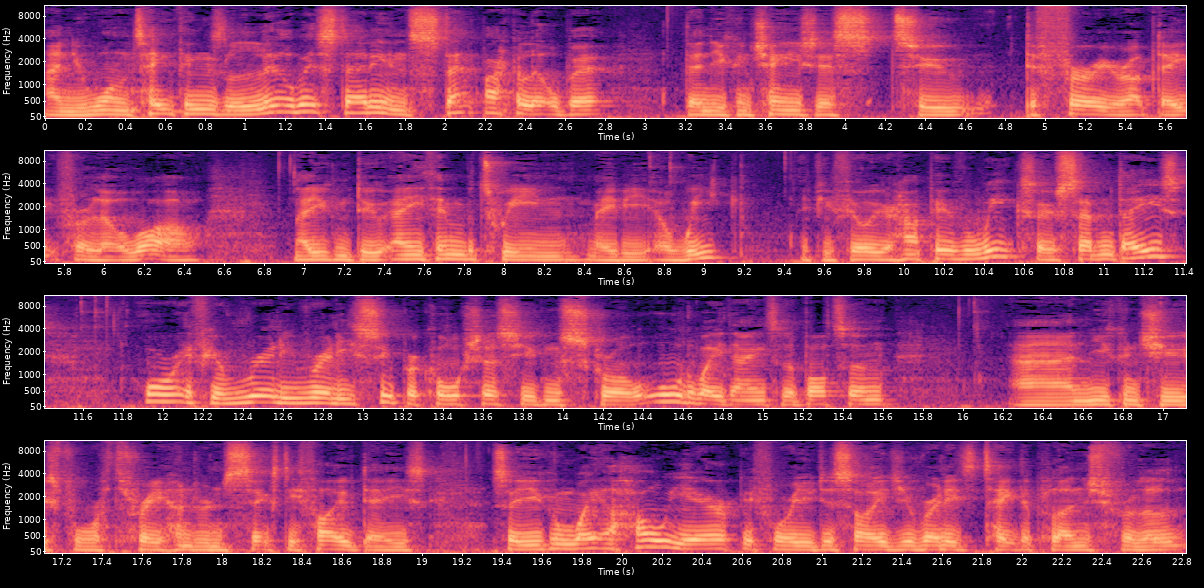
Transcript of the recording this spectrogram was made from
and you want to take things a little bit steady and step back a little bit, then you can change this to defer your update for a little while. Now you can do anything between maybe a week if you feel you're happy with a week, so seven days, or if you're really, really super cautious, you can scroll all the way down to the bottom and you can choose for 365 days. So you can wait a whole year before you decide you're ready to take the plunge for the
